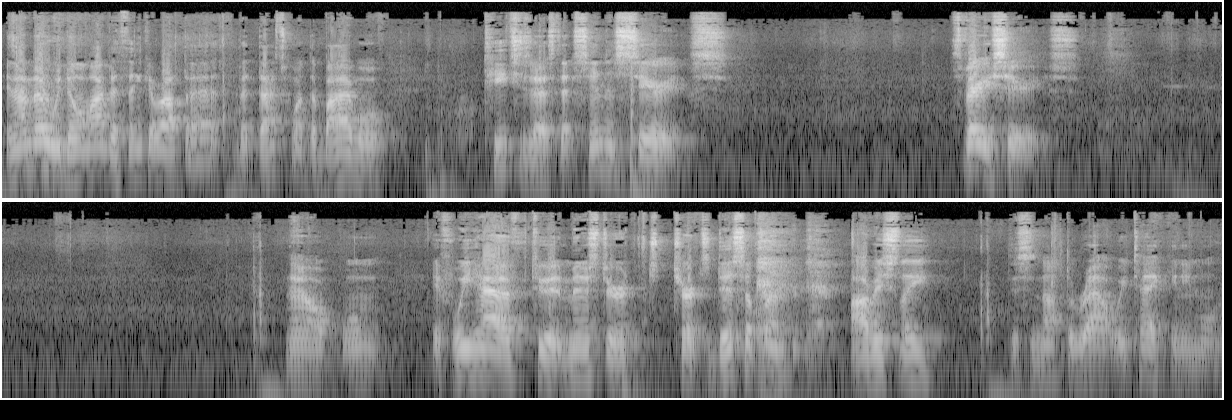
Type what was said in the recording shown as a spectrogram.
And I know we don't like to think about that, but that's what the Bible teaches us that sin is serious. It's very serious. Now, if we have to administer church discipline, obviously, this is not the route we take anymore.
